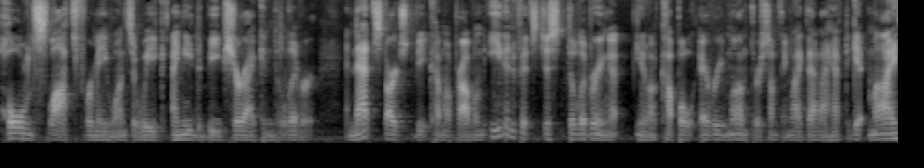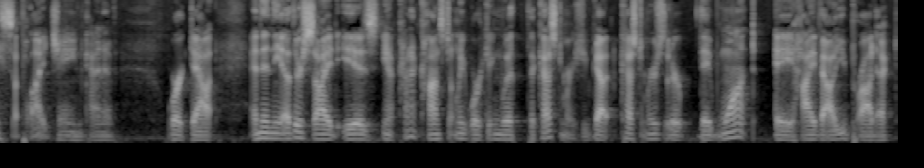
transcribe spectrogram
hold slots for me once a week, I need to be sure I can deliver, and that starts to become a problem. Even if it's just delivering a you know a couple every month or something like that, I have to get my supply chain kind of worked out. And then the other side is, you know, kind of constantly working with the customers. You've got customers that are they want a high value product,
